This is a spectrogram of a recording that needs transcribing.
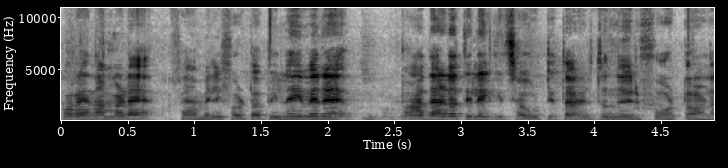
കുറെ നമ്മുടെ ഫാമിലി ഫോട്ടോ പിന്നെ ഇവനെ പാതാളത്തിലേക്ക് ചവിട്ടി താഴ്ത്തുന്ന ഒരു ഫോട്ടോ ആണ്.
